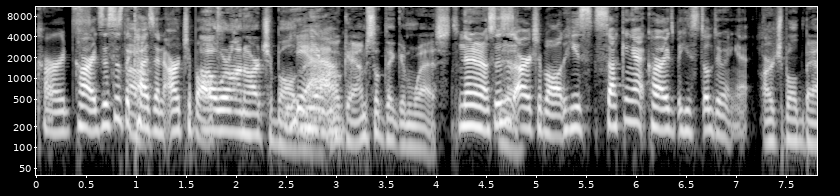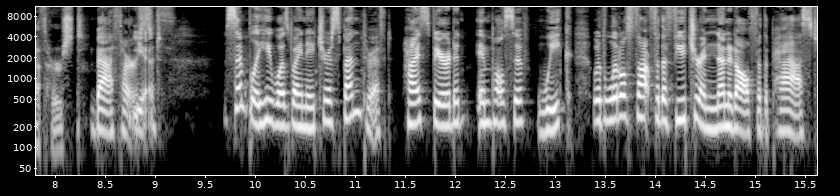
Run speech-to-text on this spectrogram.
Cards. Cards. This is the oh. cousin Archibald. Oh, we're on Archibald. Yeah. now. Okay, I'm still thinking West. no, no, no. So this is Archibald. He's sucking at cards, but he's still doing it. Archibald Bathurst. Bathurst. Yes. Simply, he was by nature a spendthrift, high spirited, impulsive, weak, with little thought for the future and none at all for the past.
